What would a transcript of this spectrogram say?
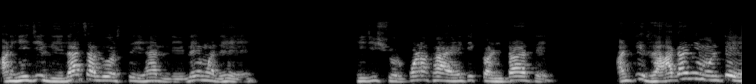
आणि ही जी लीला चालू असते ह्या लीलेमध्ये ही जी शूर्पणखा आहे ती कंटाळते. आणि ती रागाने म्हणते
